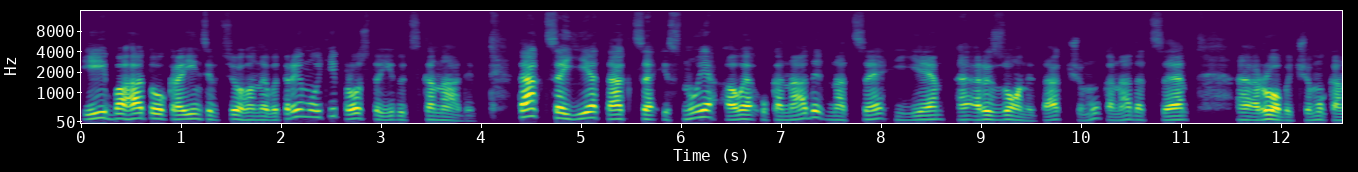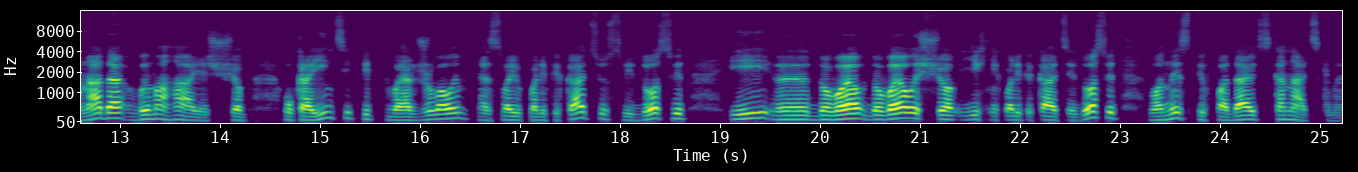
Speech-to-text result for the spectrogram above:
І багато українців цього не витримують і просто їдуть з Канади. Так, це є, так це існує, але у Канади на це є е, резони. Так, чому Канада це е, робить? Чому Канада вимагає, щоб українці підтверджували е, свою кваліфікацію, свій досвід і довели, що їхні кваліфікації, досвід вони співпадають з канадськими.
